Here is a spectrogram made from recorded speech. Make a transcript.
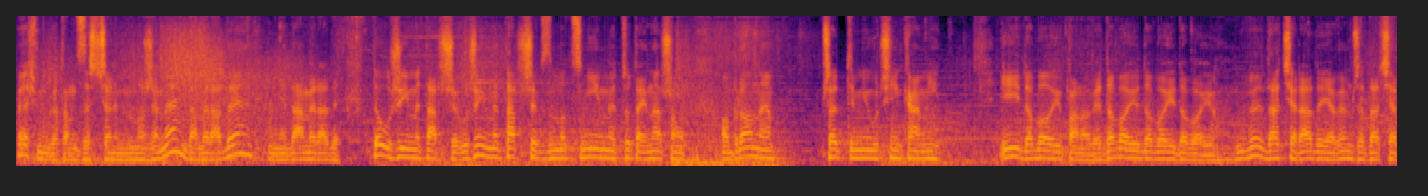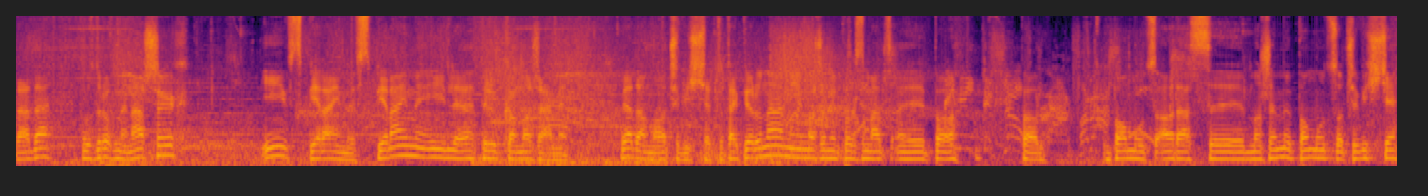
Weźmy go tam ze szczelem, możemy? Damy radę? Nie damy rady. To użyjmy tarczy, użyjmy tarczy, wzmocnijmy tutaj naszą obronę przed tymi łucznikami. I do boju, panowie, do boju, do boju, do boju. Wy dacie radę, ja wiem, że dacie radę. Uzdrówmy naszych i wspierajmy, wspierajmy ile tylko możemy. Wiadomo, oczywiście tutaj piorunami możemy y, po, po, pomóc oraz y, możemy pomóc oczywiście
